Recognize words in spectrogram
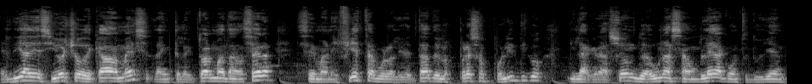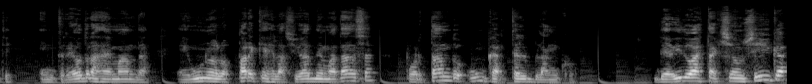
El día 18 de cada mes, la intelectual matancera se manifiesta por la libertad de los presos políticos y la creación de una asamblea constituyente, entre otras demandas, en uno de los parques de la ciudad de Matanza portando un cartel blanco. Debido a esta acción cívica,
